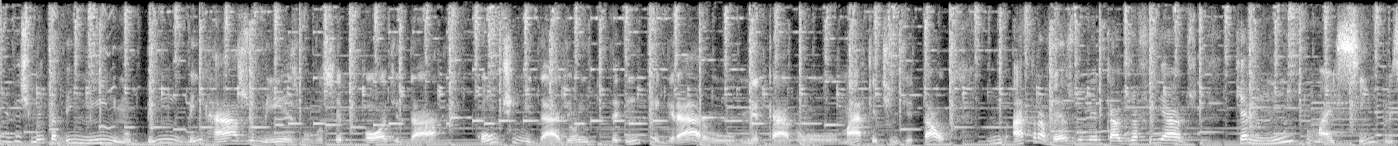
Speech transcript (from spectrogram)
O investimento é bem mínimo, bem, bem raso mesmo. Você pode dar continuidade ou integrar o mercado, o marketing digital através do mercado de afiliados que é muito mais simples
